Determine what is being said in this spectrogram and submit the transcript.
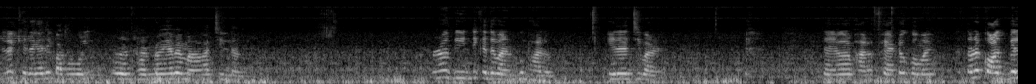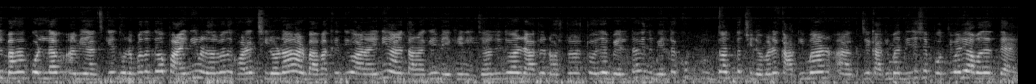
যেটা খেতে খেতে কথা বলি ঠান্ডা হয়ে যাবে, মা আবার চিল্লাম গ্রিন টি খেতে পারেন খুব ভালো। এনার্জি বাড়ে। তাই আমার ভালো ফ্যাটও কমায়। তারপরে কদবেল মাখা করলাম। আমি আজকে ধনে পাতা দেওয়া পাইনি মানে ধনে পাতা ঘরে ছিল না, আর বাবাকে দিয়েও আনাইনি, আর তার আগে মেখে নিয়েছি। যদি আর রাখলে নষ্ট নষ্ট হয়ে যায় বেলটা, কিন্তু বেলটা খুব দুর্দান্ত ছিল। মানে কাকিমার যে কাকিমা দিয়েছে, সে প্রতিবারই আমাদের দেয়।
